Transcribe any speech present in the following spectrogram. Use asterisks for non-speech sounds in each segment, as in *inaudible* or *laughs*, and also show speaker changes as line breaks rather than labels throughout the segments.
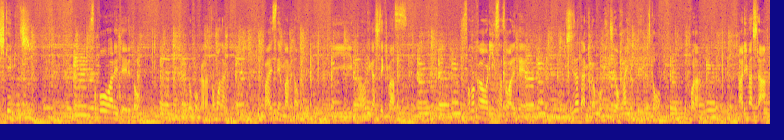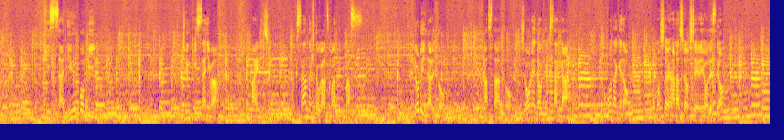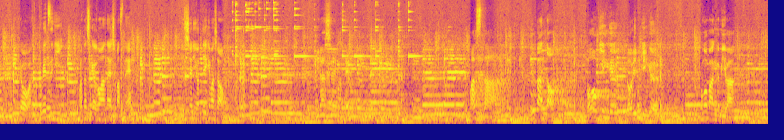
しけ道。そこを歩いているとどこからともなく焙煎豆のいい香りがしてきます。その香りに誘われて石畳の小道を入っていくとほらありました。喫茶ニューポピー。純喫茶には毎日たくさんの人が集まってきます。夜になるとマスターと常連のお客さんがここだけの面白い話をしているようですよ。今日は特別に私がご案内しますね。一緒に寄っていきましょう。
いらっしゃいませ。マスター
ルパンのトーキングドリッピング。この番組は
